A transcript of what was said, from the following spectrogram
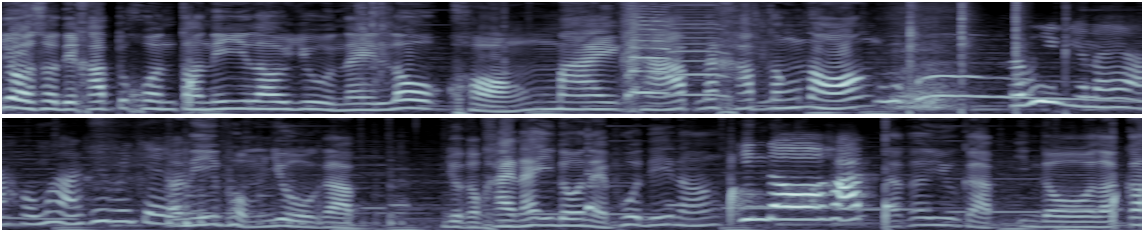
โยสวัสดีครับทุกคนตอนนี้เราอยู่ในโลกของ Minecraft นะครับน้องแล้วพี่ยังไงอะ ผมหาพี่ไม่เจอ ๆ ตอนนี้ผมอยู่กับอยู่กับใครนะอินโดไหนพูดดิน้อง อินโดครับ แล้วก็อยู่กับอินโดแล้วก็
